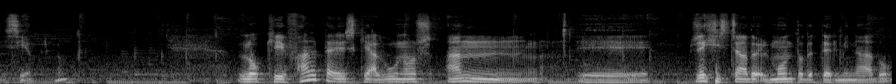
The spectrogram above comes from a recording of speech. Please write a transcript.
diciembre. Lo que falta es que algunos han eh, registrado el monto determinado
